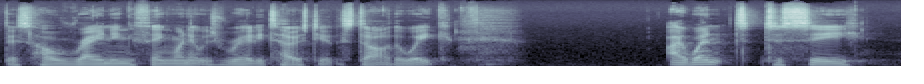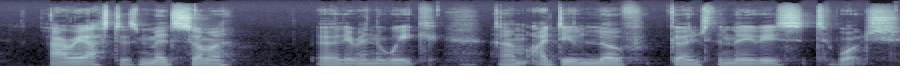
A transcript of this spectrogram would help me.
this whole raining thing when it was really toasty at the start of the week. I went to see Ari Aster's Midsommar earlier in the week. Um, I do love going to the movies to watch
